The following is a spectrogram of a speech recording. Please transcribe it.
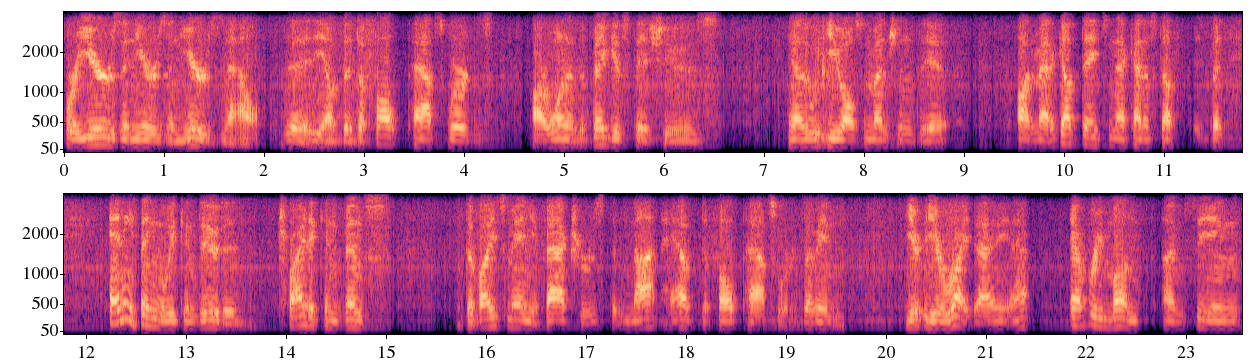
for years and years and years now. The you know the default passwords are one of the biggest issues. You know, you also mentioned the automatic updates and that kind of stuff, but anything that we can do to try to convince device manufacturers to not have default passwords. I mean, you're, you're right. I mean, every month I'm seeing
